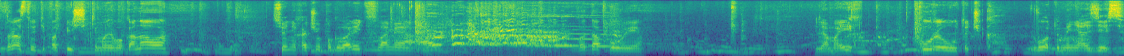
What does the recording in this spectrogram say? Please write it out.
Здравствуйте, подписчики моего канала. Сегодня хочу поговорить с вами о водопое для моих кур и уточек. Вот у меня здесь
